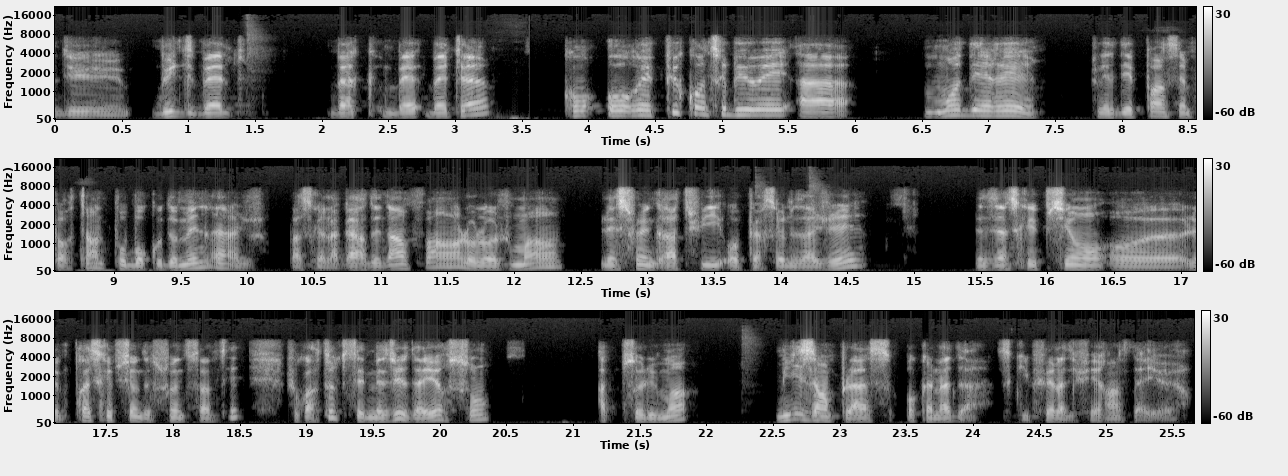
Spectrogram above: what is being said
du Build Better aurait pu contribuer à modérer les dépenses importantes pour beaucoup de ménages. Parce que la garde d'enfants, le logement, les soins gratuits aux personnes âgées, les inscriptions, euh, les prescriptions de soins de santé, je crois que toutes ces mesures d'ailleurs sont absolument mise en place au Canada, ce qui fait la différence d'ailleurs.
